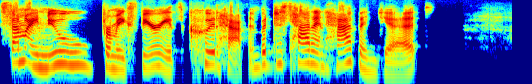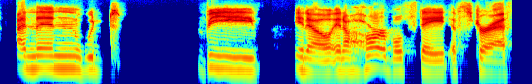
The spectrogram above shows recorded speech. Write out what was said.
Some I knew from experience could happen, but just hadn't happened yet. And then would be, you know, in a horrible state of stress,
